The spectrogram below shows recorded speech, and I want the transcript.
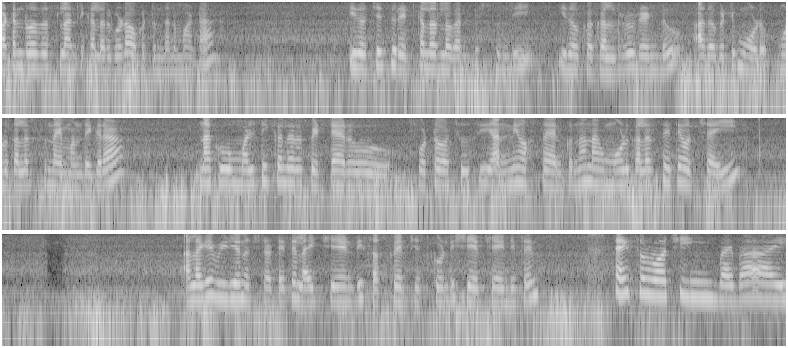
బటన్ రోజెస్ లాంటి కలర్ కూడా ఒకటి ఉందన్నమాట. ఇది వచ్చేసి రెడ్ కలర్లో కనిపిస్తుంది. ఇది ఒక కలరు రెండు అదొకటి మూడు. మూడు కలర్స్ ఉన్నాయి మన దగ్గర. నాకు మల్టీ కలర్ పెట్టారు ఫోటో చూసి అన్నీ వస్తాయి అనుకున్నా. నాకు మూడు కలర్స్ అయితే వచ్చాయి. అలాగే వీడియో నచ్చినట్టయితే లైక్ చేయండి సబ్స్క్రైబ్ చేసుకోండి షేర్ చేయండి friends. Thanks for watching bye bye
